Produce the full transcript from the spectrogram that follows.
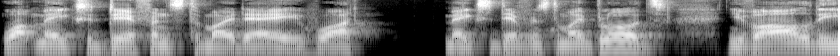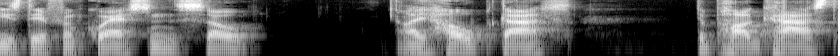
What makes a difference to my day? What makes a difference to my bloods? You've all these different questions. So I hope that the podcast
